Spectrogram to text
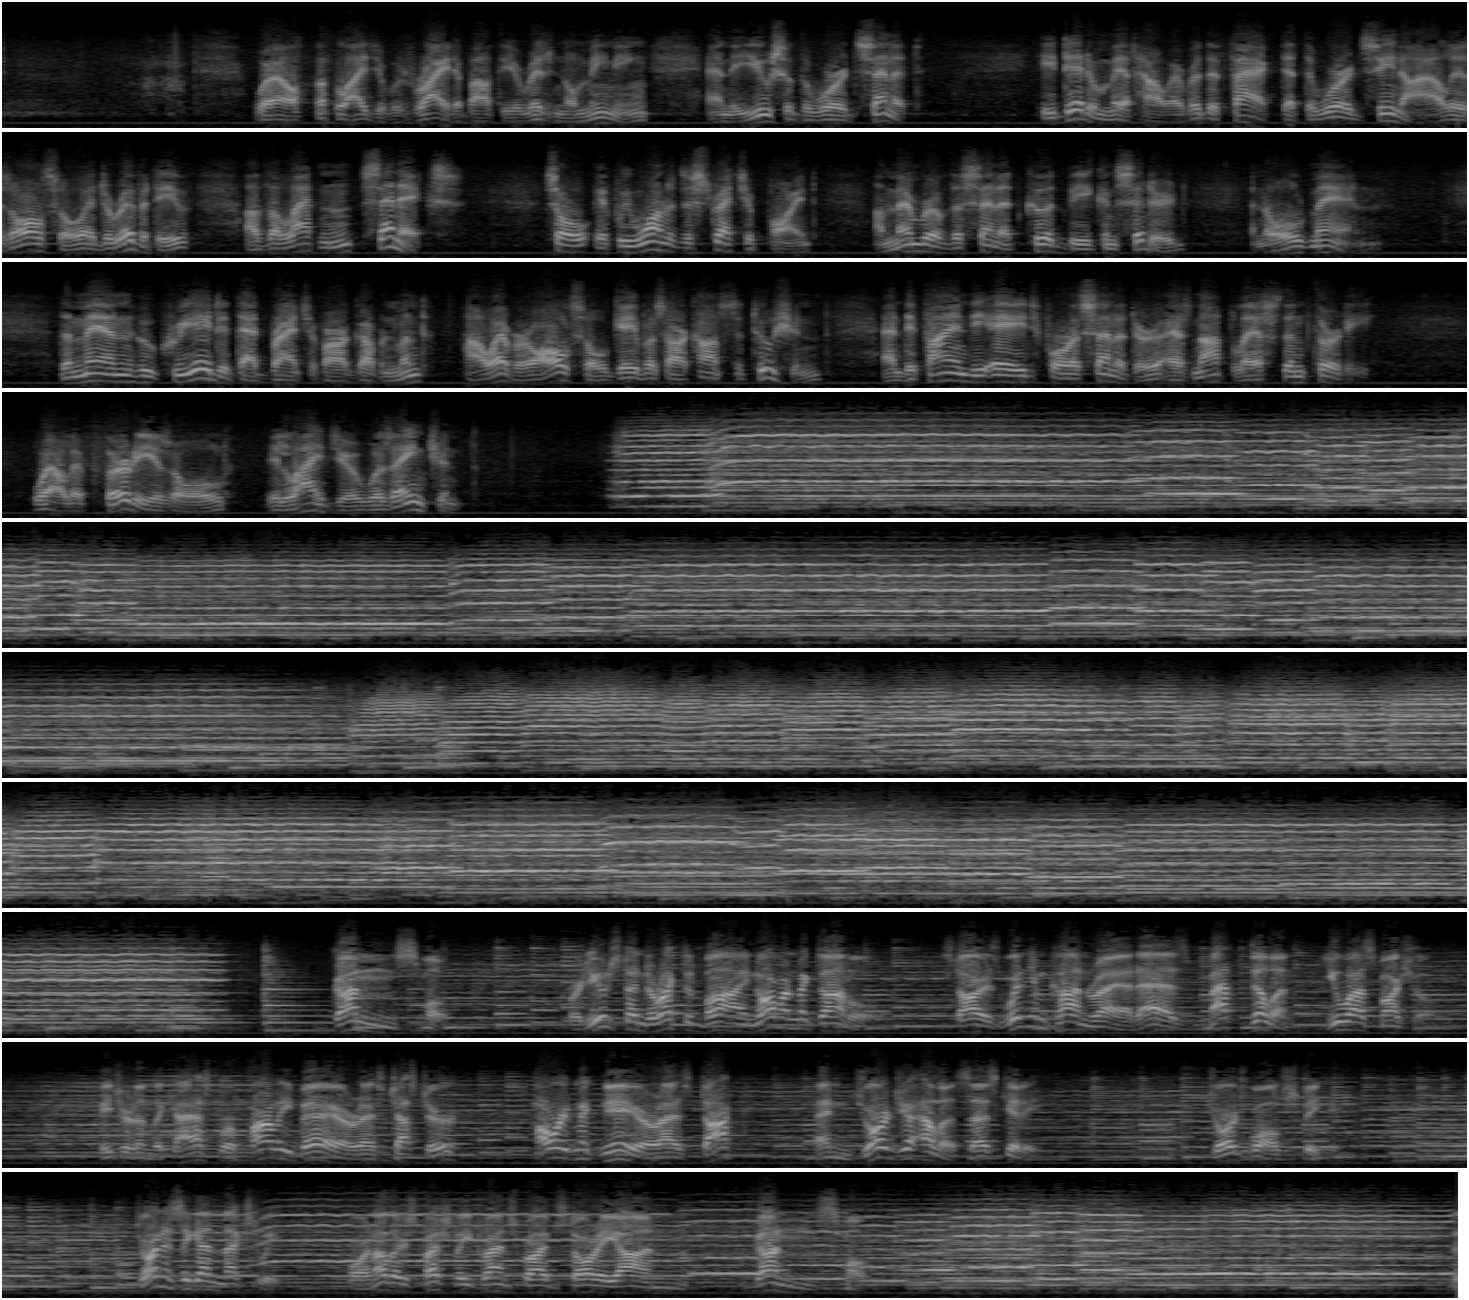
Well, Elijah was right about the original meaning and the use of the word Senate. He did omit, however, the fact that the word senile is also a derivative of the Latin senex. So, if we wanted to stretch a point, a member of the Senate could be considered an old man. The men who created that branch of our government, however, also gave us our Constitution and defined the age for a senator as not less than 30. Well, if 30 is old, Elijah was ancient. Gunsmoke. Produced and directed by Norman Macdonnell. Stars William Conrad as Matt Dillon, U.S. Marshal. Featured in the cast were Parley Baer as Chester, Howard McNear as Doc, and Georgia Ellis as Kitty. George Walsh speaking. Join us again next week for another specially transcribed story on Gunsmoke.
